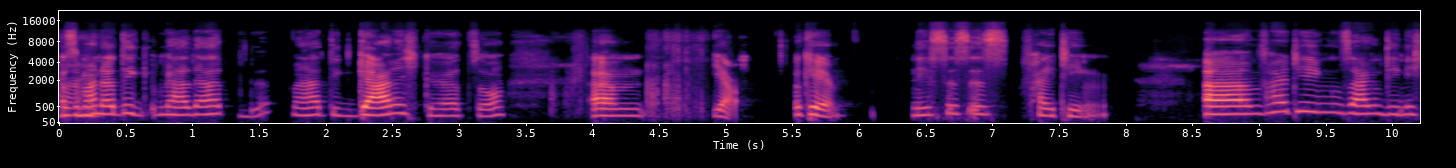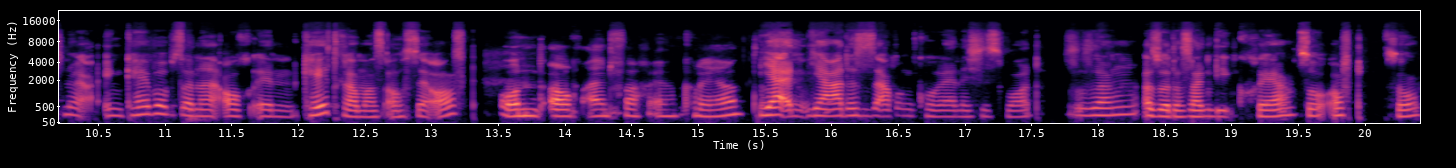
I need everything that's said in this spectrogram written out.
Also man hat die, man hat, man hat die gar nicht gehört so. Ähm, ja, okay. Nächstes ist Fighting. Ähm, Fighting sagen die nicht nur in K-Pop, sondern auch in K-Dramas auch sehr oft. Und auch einfach in Korea. Das- Ja, in, ja, das ist auch ein koreanisches Wort, sozusagen. Also das sagen die in Korea so oft. So.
